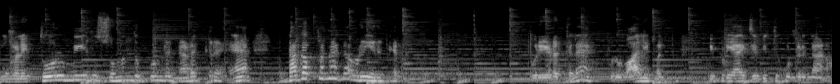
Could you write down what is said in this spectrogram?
உங்களை தோல் மீது சுமந்து கொண்டு நடக்கிற தகப்பனாக அவர் இருக்கிறார். ஒரு இடத்துல ஒரு வாலிபன் இப்படியா ஜெபித்துக் கொண்டிருந்தானா?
